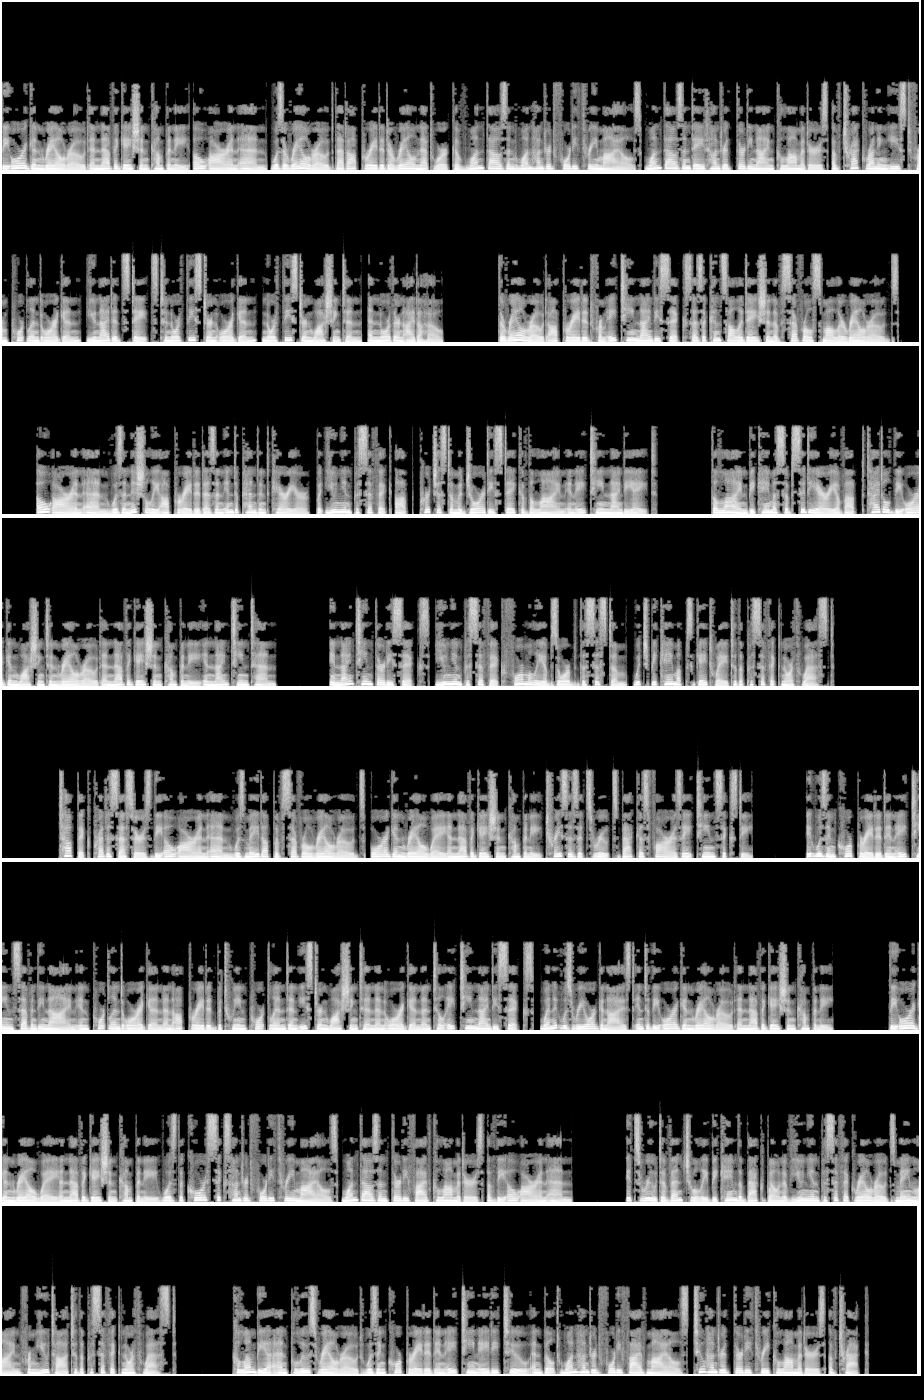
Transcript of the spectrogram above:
The Oregon Railroad and Navigation Company was a railroad that operated a rail network of 1,143 miles 1,839 kilometers of track running east from Portland, Oregon, United States to northeastern Oregon, northeastern Washington, and northern Idaho. The railroad operated from 1896 as a consolidation of several smaller railroads. OR&N was initially operated as an independent carrier, but Union Pacific UP purchased a majority stake of the line in 1898. The line became a subsidiary of UP titled the Oregon-Washington Railroad and Navigation Company in 1910. In 1936, Union Pacific formally absorbed the system, which became UP's gateway to the Pacific Northwest. Topic predecessors The OR&N was made up of several railroads. Oregon Railway and Navigation Company traces its roots back as far as 1860. It was incorporated in 1879 in Portland, Oregon and operated between Portland and eastern Washington and Oregon until 1896, when it was reorganized into the Oregon Railroad and Navigation Company. The Oregon Railway and Navigation Company was the core 643 miles 1035 kilometers of the OR&N. Its route eventually became the backbone of Union Pacific Railroad's mainline from Utah to the Pacific Northwest. Columbia and Palouse Railroad was incorporated in 1882 and built 145 miles 233 kilometers of track.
